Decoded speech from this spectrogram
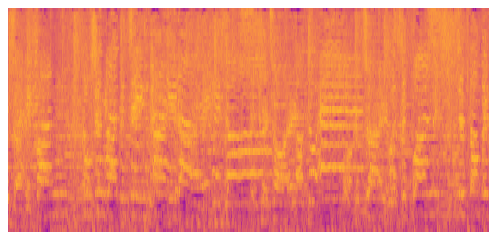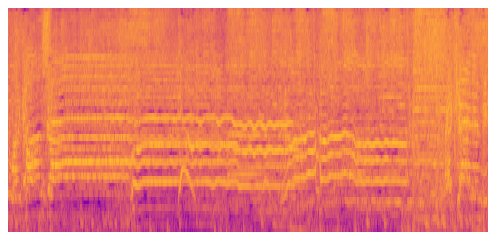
ฉันจะให้ฝันของฉันกลายเป็นจริงให้ได้ไม่เคยท้อไม่เคยถอยบอกตัวเองบอกกับใจว่าสักวันจะต้องเป็นวันของฉัน Academy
